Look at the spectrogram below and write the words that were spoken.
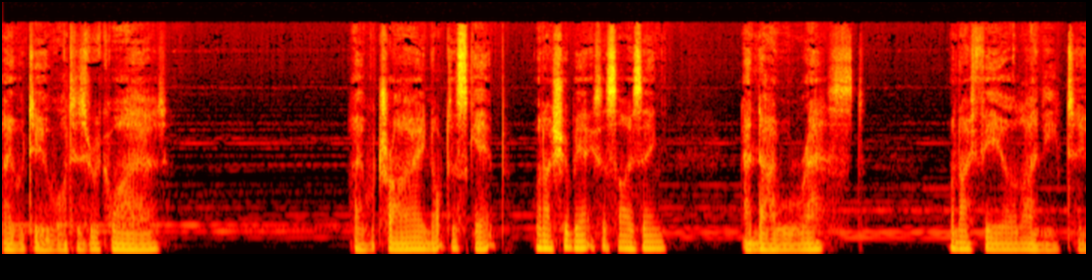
I will do what is required. I will try not to skip when I should be exercising, and I will rest when I feel I need to.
